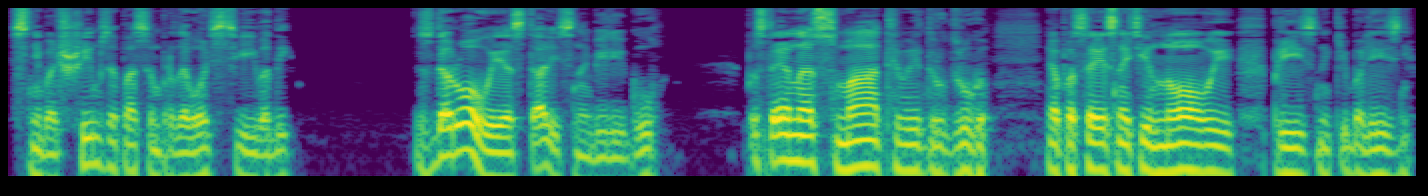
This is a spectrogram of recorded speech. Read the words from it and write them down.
с небольшим запасом продовольствия и воды. Здоровые остались на берегу, постоянно осматривая друг друга, опасаясь найти новые признаки болезни.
